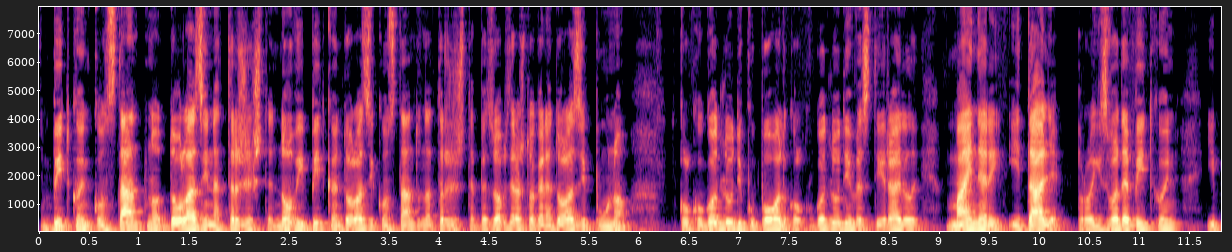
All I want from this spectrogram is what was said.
Bitcoin konstantno dolazi na tržište. Novi Bitcoin dolazi konstantno na tržište, bez obzira što ga ne dolazi puno, koliko god ljudi kupovali, koliko god ljudi investirali, mineri i dalje proizvode Bitcoin i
